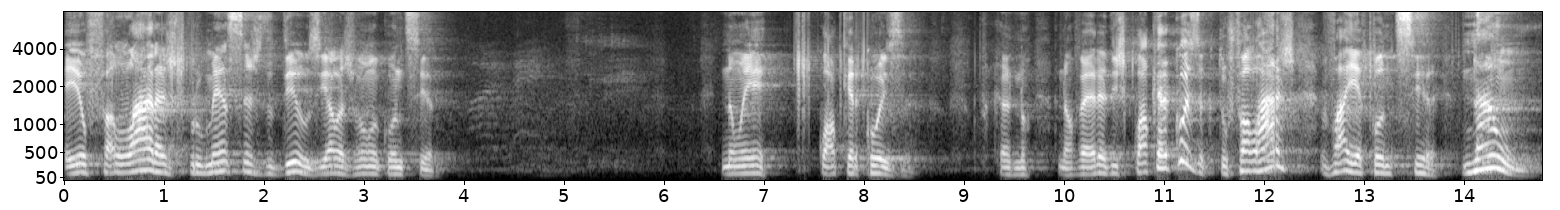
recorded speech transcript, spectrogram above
é eu falar as promessas de Deus e elas vão acontecer. Não é qualquer coisa. Porque a nova era diz qualquer coisa que tu falares vai acontecer. Não!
